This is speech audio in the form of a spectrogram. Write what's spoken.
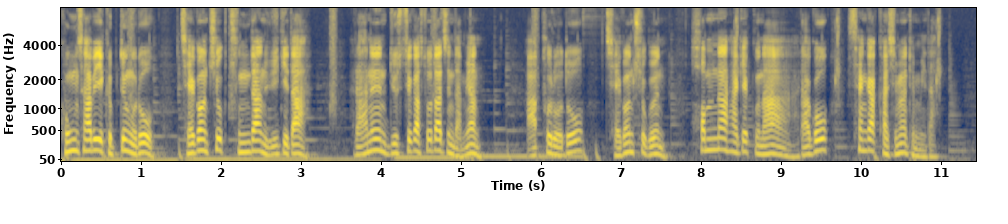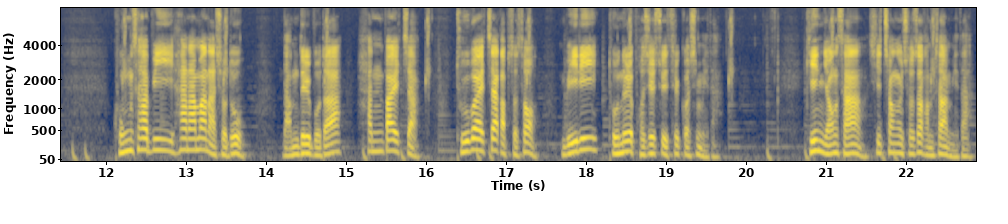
공사비 급등으로 재건축 중단 위기다. 라는 뉴스가 쏟아진다면 앞으로도 재건축은 험난하겠구나 라고 생각하시면 됩니다. 공사비 하나만 아셔도 남들보다 한 발짝, 두 발짝 앞서서 미리 돈을 버실 수 있을 것입니다. 긴 영상 시청해주셔서 감사합니다.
